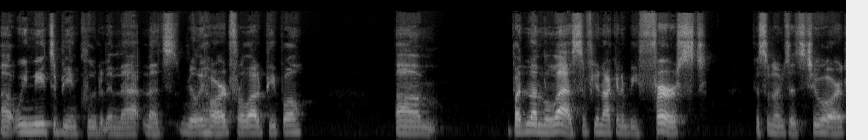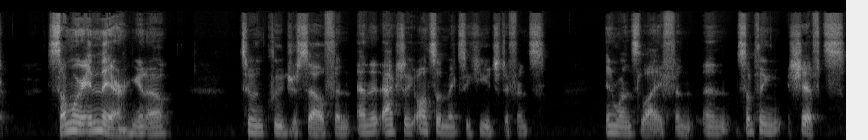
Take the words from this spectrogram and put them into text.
Uh, we need to be included in that, and that's really hard for a lot of people. Um, but nonetheless, if you're not going to be first, because sometimes it's too hard, somewhere in there, you know, to include yourself, and and it actually also makes a huge difference in one's life, and and something shifts.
